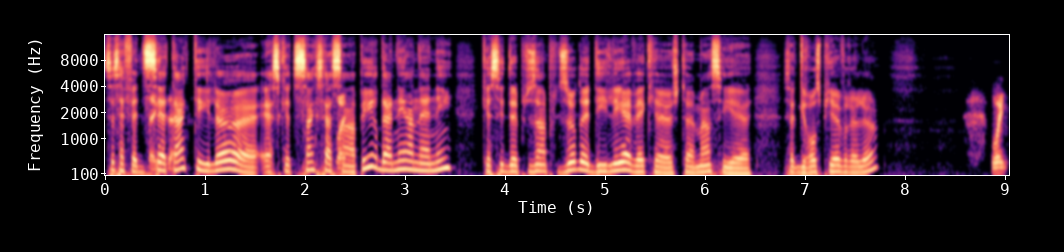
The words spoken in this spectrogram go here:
Ça, ça fait 17 ans que tu es là. Euh, est-ce que tu sens que ça s'empire d'année en année, que c'est de plus en plus dur de dealer avec euh, justement ces, euh, cette grosse pieuvre-là? Oui.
